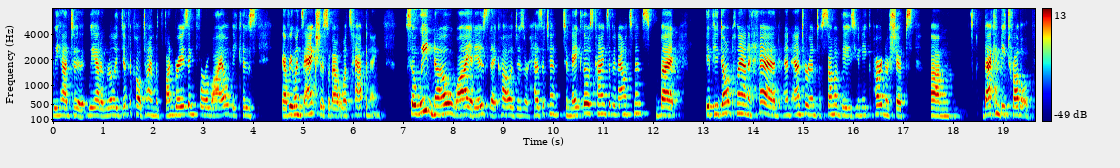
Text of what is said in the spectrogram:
we had to we had a really difficult time with fundraising for a while because everyone's anxious about what's happening so we know why it is that colleges are hesitant to make those kinds of announcements but if you don't plan ahead and enter into some of these unique partnerships um, that can be trouble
